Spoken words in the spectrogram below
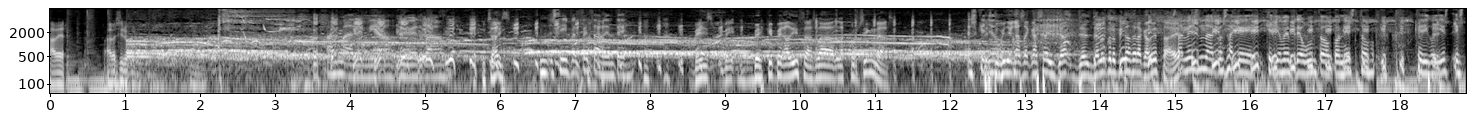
A ver, a ver si lo conocéis. Ay, madre mía, de verdad. ¿Escucháis? Sí, perfectamente. ¿Veis, ve- ¿Ves qué pegadizas la- las consignas? Es que yo- que llegas a casa y ya, ya, ya no te lo quitas de la cabeza, ¿eh? ¿Sabes una cosa que, que yo me pregunto con esto? Que digo, y es- es-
